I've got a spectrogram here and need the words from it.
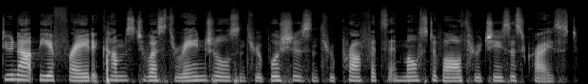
Do not be afraid. It comes to us through angels and through bushes and through prophets, and most of all through Jesus Christ.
